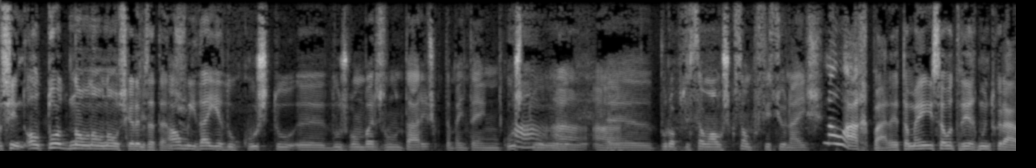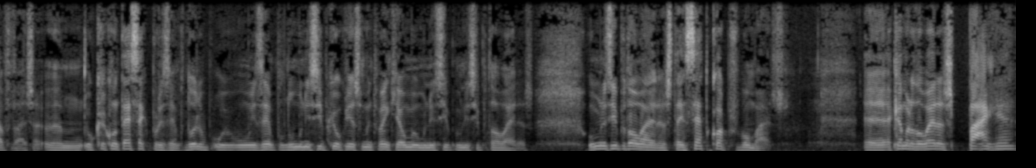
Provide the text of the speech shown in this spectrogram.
Sim, ao todo não, não, não chegaremos a tantos. Há uma ideia do custo eh, dos bombeiros voluntários, que também tem um custo, Ah, ah, eh, por oposição aos que são profissionais. Não há, repara, também isso é outro erro muito grave. Veja, Hum, o que acontece é que, por exemplo, dou-lhe um exemplo no município que eu conheço muito bem, que é o meu município, o município de Oeiras. O município de Oeiras tem sete corpos de bombeiros. Eh, A Câmara de Oeiras paga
